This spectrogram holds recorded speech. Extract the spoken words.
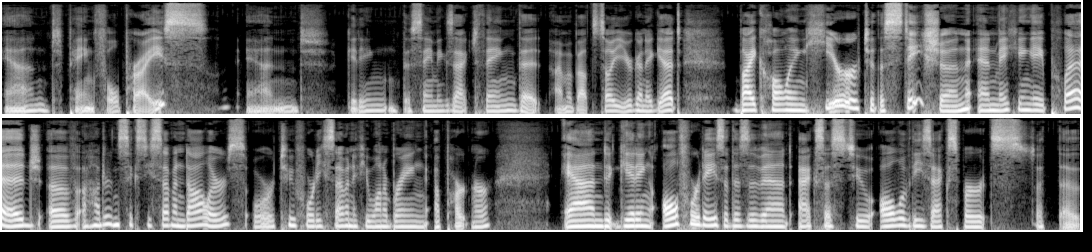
and paying full price and getting the same exact thing that I'm about to tell you you're going to get by calling here to the station and making a pledge of $167 or 247 if you want to bring a partner and getting all four days of this event access to all of these experts a, a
